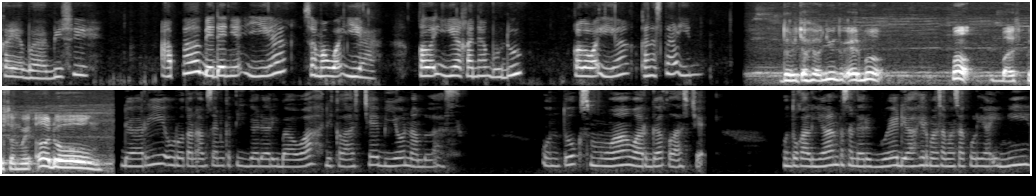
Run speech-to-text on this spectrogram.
kayak babi sih? Apa bedanya iya sama wa iya? Kalau iya karena bodoh, kalau wa iya karena stain. Dari Cahyani untuk Erma. Mak, balas pesan WA dong. Dari urutan absen ketiga dari bawah di kelas C Bio 16. Untuk semua warga kelas C. Untuk kalian, pesan dari gue di akhir masa-masa kuliah ini,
